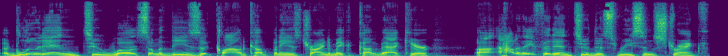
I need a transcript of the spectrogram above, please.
uh, glued in to uh, some of these cloud companies trying to make a comeback here. Uh, how do they fit into this recent strength?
